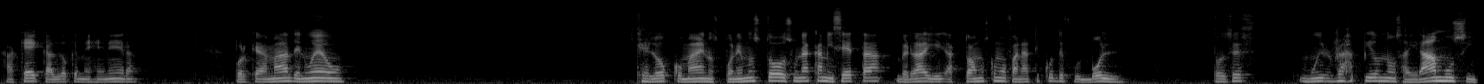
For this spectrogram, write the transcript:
Jaqueca es lo que me genera. Porque además, de nuevo, qué loco, madre, nos ponemos todos una camiseta, ¿verdad? Y actuamos como fanáticos de fútbol. Entonces, muy rápido nos airamos y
